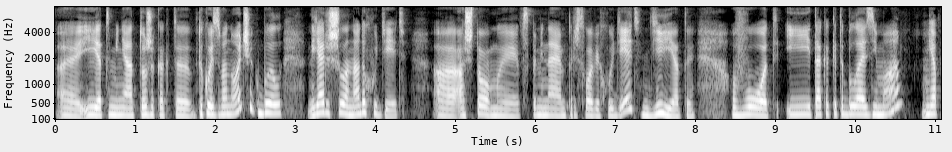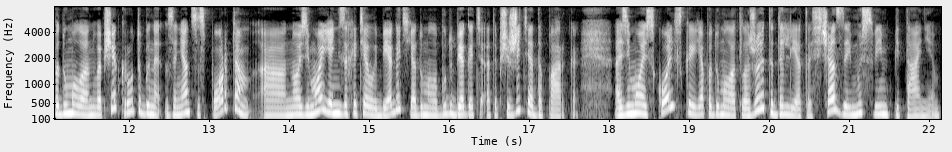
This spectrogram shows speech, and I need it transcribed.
Э, и это меня тоже как-то такой звоночек был. Я решила, надо худеть. А, а что мы вспоминаем при слове худеть? Диеты. Вот. И так как это была зима, я подумала, ну вообще круто бы заняться спортом, а, но зимой я не захотела бегать, я думала, буду бегать от общежития до парка. А зимой скользко, я подумала, отложу это до лета, сейчас займусь своим питанием.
